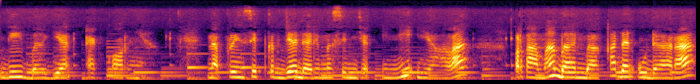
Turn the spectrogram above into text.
di bagian ekornya. Nah, prinsip kerja dari mesin jet ini ialah pertama bahan bakar dan udara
